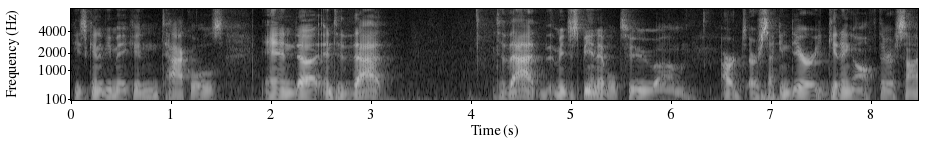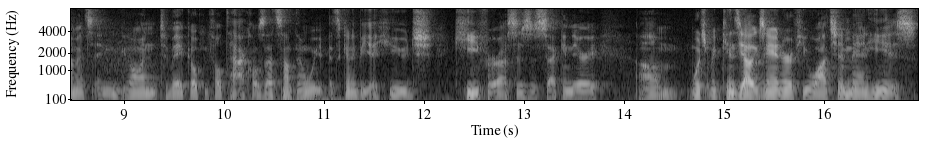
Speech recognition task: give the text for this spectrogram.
He's going to be making tackles, and uh, and to that, to that, I mean, just being able to um, our our secondary getting off their assignments and going to make open field tackles. That's something we. It's going to be a huge key for us as a secondary. Um, which Mackensie Alexander, if you watch him, man, he is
